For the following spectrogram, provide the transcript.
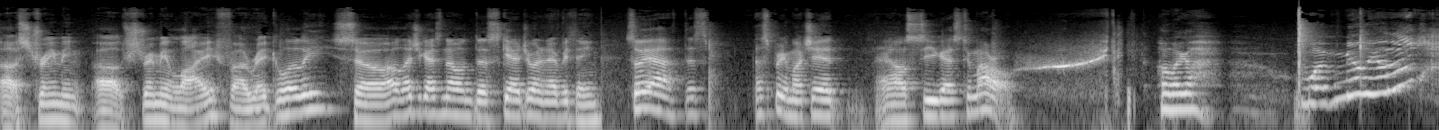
uh, streaming uh, streaming live uh, regularly. So I'll let you guys know the schedule and everything. So yeah, this that's pretty much it, and I'll see you guys tomorrow. Oh my god. One million!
